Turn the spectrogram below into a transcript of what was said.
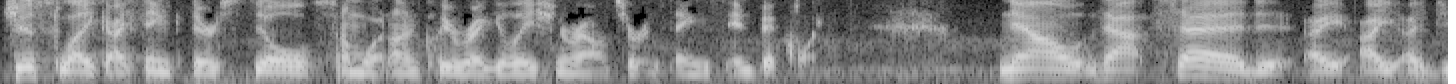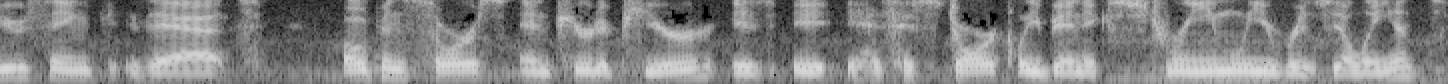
just like I think there's still somewhat unclear regulation around certain things in Bitcoin. Now, that said, I, I, I do think that open source and peer to peer is has historically been extremely resilient.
